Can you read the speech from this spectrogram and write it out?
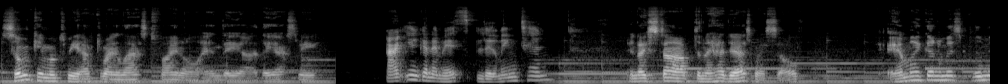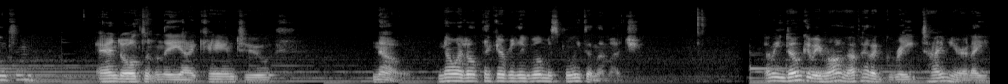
someone came up to me after my last final and they uh, they asked me, Aren't you gonna miss Bloomington? and I stopped and I had to ask myself, am I gonna miss Bloomington? And ultimately I came to, no, no, I don't think I really will miss Bloomington that much. I mean, don't get me wrong, I've had a great time here, and I,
